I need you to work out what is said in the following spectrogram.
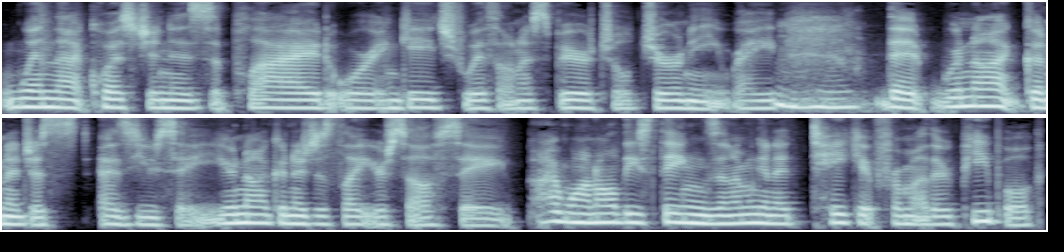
when that question is applied or engaged with on a spiritual journey, right? Mhm. that we're not going to just as you say you're not going to just let yourself say i want all these things and i'm going to take it from other people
